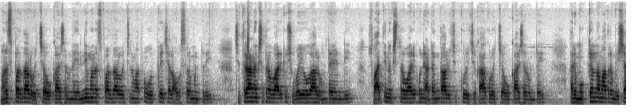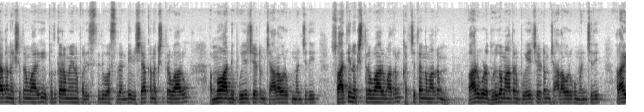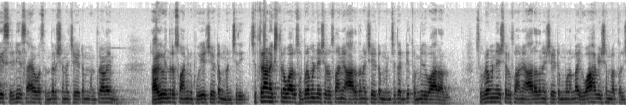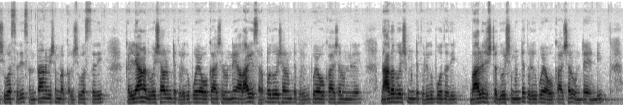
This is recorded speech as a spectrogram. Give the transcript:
మనస్పర్ధాలు వచ్చే అవకాశాలు ఉన్నాయి. ఎన్ని మనస్పర్ధాలు వచ్చినా మాత్రం ఓపిక చాలా అవసరం ఉంటుంది. చిత్రా నక్షత్రం వారికి శుభయోగాలు ఉంటాయండి. స్వాతి నక్షత్రం వారికి కొన్ని ఆటంకాలు చిక్కులు చికాకులు వచ్చే అవకాశాలు ఉంటాయి. కానీ ముఖ్యంగా మాత్రం విశాఖ నక్షత్రం వారికి ఇబ్బందికరమైన పరిస్థితి వస్తుందండి. విశాఖ నక్షత్రం వారు అమ్మవారిని పూజ చేయడం చాలా వరకు మంచిది. స్వాతి నక్షత్రం వారు మాత్రం ఖచ్చితంగా మాత్రం వారు కూడా దుర్గ మాత్రం పూజ చేయడం చాలా వరకు మంచిది. అలాగే షిరిడి సాయిబాబా సందర్శన చేయటం మంత్రాలయం రాఘవేంద్ర స్వామిని పూజ చేయటం మంచిది. చిత్రా నక్షత్రం వారు సుబ్రహ్మణ్యేశ్వర స్వామి ఆరాధన చేయటం మంచిదండి. తొమ్మిది వారాలు. సుబ్రహ్మణ్యేశ్వర స్వామి ఆరాధన చేయటం మూలంగా వివాహ విషయంలో కలిసి వస్తుంది సంతాన విషయంలో కలిసి వస్తుంది. కళ్యాణ దోషాలు ఉంటే తొలగిపోయే అవకాశాలు ఉన్నాయి అలాగే సర్పదోషాలు ఉంటే తొలగిపోయే అవకాశాలు ఉన్నాయి నాగదోషం ఉంటే తొలగిపోతుంది. బాలరిష్ట దోషం ఉంటే తొలగిపోయే అవకాశాలు ఉంటాయండి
